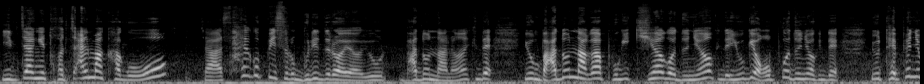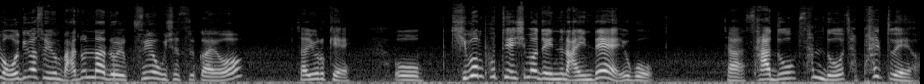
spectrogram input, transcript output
입장이 더 짤막하고 자, 살구빛으로 물이 들어요. 요 마돈나는. 근데 요 마돈나가 보기 귀하거든요. 근데 요게 없거든요. 근데 요 대표님 어디 가서 요 마돈나를 구해 오셨을까요? 자, 요렇게 어, 기본 포트에 심어져 있는 아이인데 요거 자, 4두, 3두, 자, 8두예요.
